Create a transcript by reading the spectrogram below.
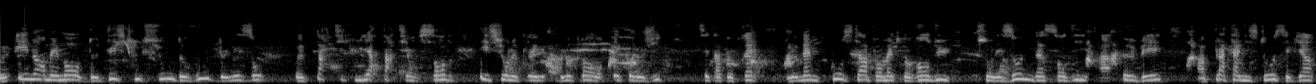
euh, énormément de destruction de routes, de maisons particulières parties en cendres et sur le, le plan écologique, c'est à peu près le même constat pour m'être rendu sur les zones d'incendie à EB, à Platanistos. Eh bien,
